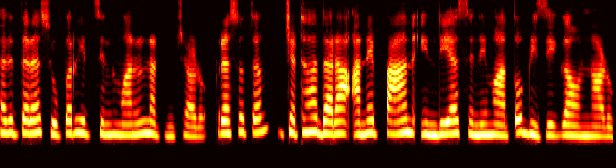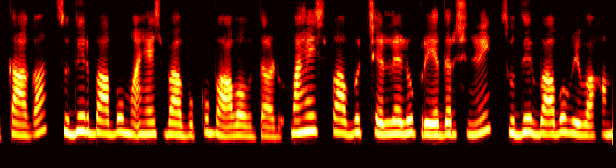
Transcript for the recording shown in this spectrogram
తదితర సూపర్ హిట్ సినిమాలు నటించాడు. ప్రస్తుతం జఠాధర అనే పాన్ ఇండియా సినిమాతో బిజీగా ఉన్నాడు. కాగా సుధీర్ బాబు మహేష్ బాబుకు బావ అవుతాడు. మహేష్ బాబు చెల్లెలు ప్రియదర్శిని సుధీర్ బాబు వివాహం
